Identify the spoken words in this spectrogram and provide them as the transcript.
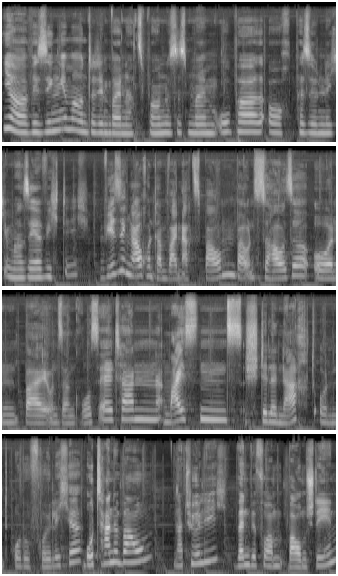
Ja, wir singen immer unter dem Weihnachtsbaum. Das ist meinem Opa auch persönlich immer sehr wichtig. Wir singen auch unterm Weihnachtsbaum bei uns zu Hause und bei unseren Großeltern. Meistens Stille Nacht und Odo Fröhliche. O Tannebaum natürlich, wenn wir vor dem Baum stehen.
